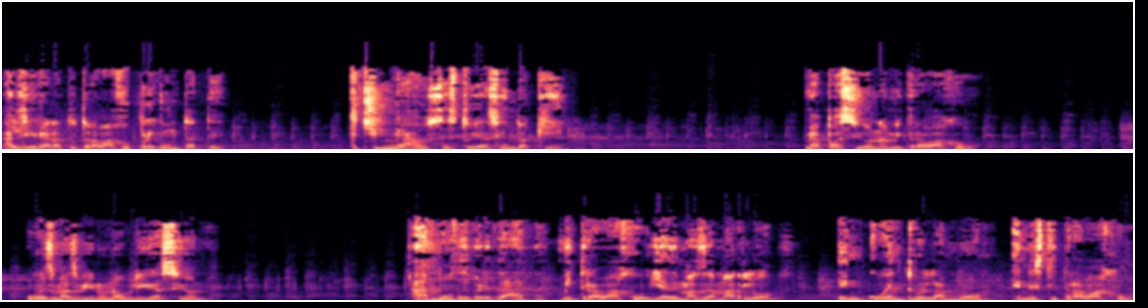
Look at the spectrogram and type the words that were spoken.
Al llegar a tu trabajo, pregúntate, ¿qué chingaos estoy haciendo aquí? ¿Me apasiona mi trabajo? ¿O es más bien una obligación? ¿Amo de verdad mi trabajo y además de amarlo, encuentro el amor en este trabajo?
